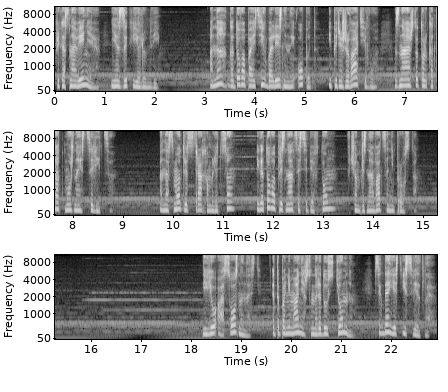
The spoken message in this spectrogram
Прикосновение — язык ее любви. Она готова пойти в болезненный опыт и переживать его, зная, что только так можно исцелиться. Она смотрит страхом в лицо и готова признаться себе в том, в чем признаваться непросто. Ее осознанность — это понимание, что наряду с темным всегда есть и светлое —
